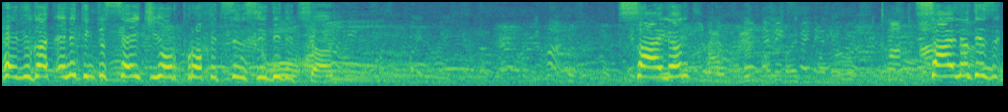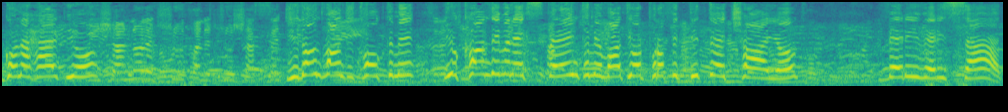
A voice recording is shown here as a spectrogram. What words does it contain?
Have you got anything to say to your prophet since he did it, sir? Silent. Silent is gonna help You you. don't want to talk to me? You can't even explain to me what your prophet did to a child. Very, very sad.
